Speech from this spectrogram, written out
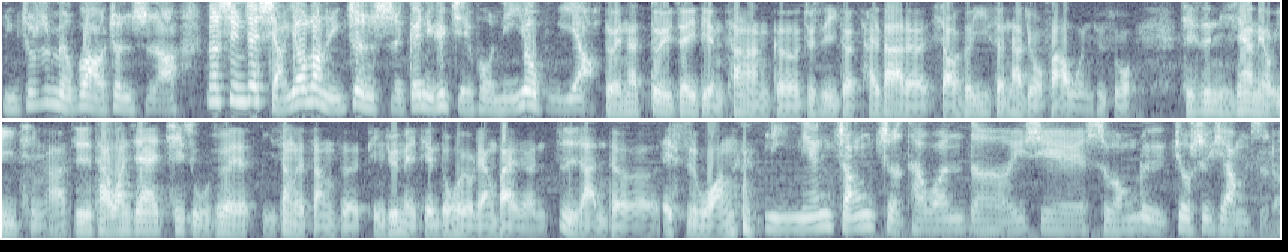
你就是没有办法证实啊。那现在想要让你证实，给你去解剖，你又不要。对，那对于这一点，苍狼哥就是一个台大的小儿科医生，他就有发文，就说其实你现在没有疫情啊，其实台湾现在七十五岁以上的长者，平均每天都会有两百人自然的诶死亡。你年长者台湾的一些死亡率就是这样子了。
